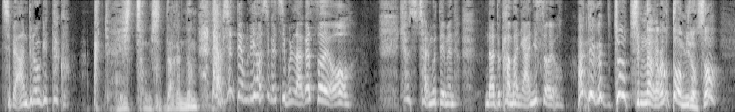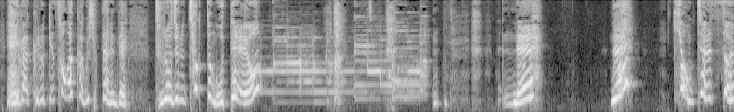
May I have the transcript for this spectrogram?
집에 안 들어오겠다고. 아, 이 정신 나간 놈. 당신 때문에 현수가 집을 나갔어요. 현수 잘못되면 나도 가만히 안 있어요. 아, 내가 저 집 나가라고 떠밀었어? 애가 그렇게 성악하고 싶다는데 들어주는 척도 못해요? 네? 네? 경찰서요?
